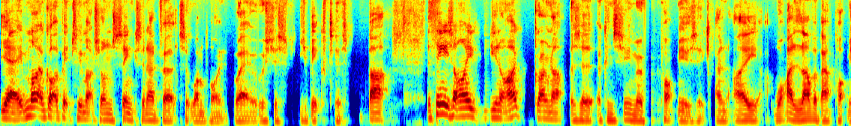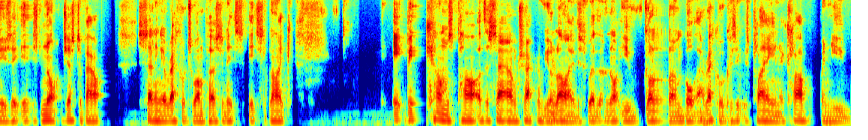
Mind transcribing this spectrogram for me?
Yeah, it might have got a bit too much on syncs and adverts at one point, where it was just ubiquitous. But the thing is, I, you know, I've grown up as a, a consumer of pop music, and I, what I love about pop music is not just about selling a record to one person. It's, it's like it becomes part of the soundtrack of your lives, whether or not you've gone and bought that record because it was playing in a club when you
